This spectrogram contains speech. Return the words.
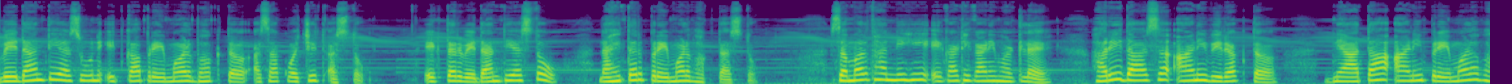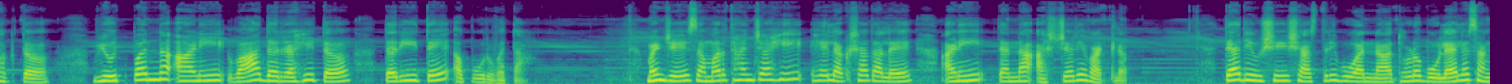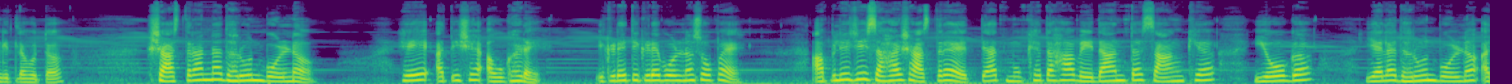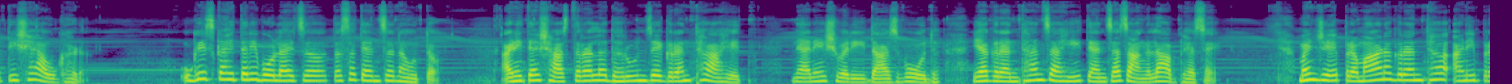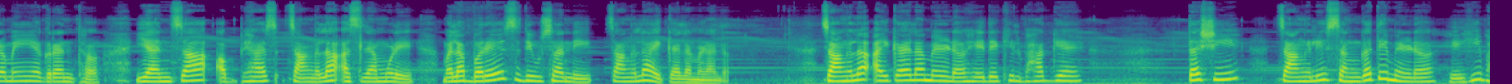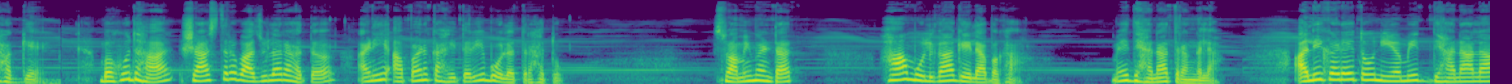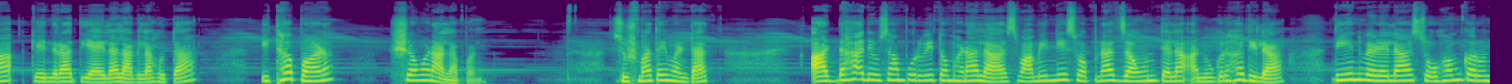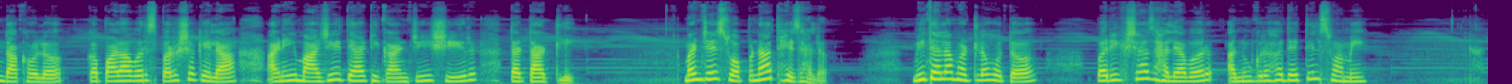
वेदांती असून इतका प्रेमळ भक्त असा क्वचित असतो. एकतर वेदांती असतो नाहीतर प्रेमळ भक्त असतो. समर्थांनीही एका ठिकाणी म्हटलं आहे हरिदास आणि विरक्त ज्ञाता आणि प्रेमळ भक्त व्युत्पन्न आणि वादरहित तरी ते अपूर्वता. म्हणजे समर्थांच्याही हे लक्षात आलं आहे आणि त्यांना आश्चर्य वाटलं. त्या दिवशी शास्त्रीबुवांना थोडं बोलायला सांगितलं होतं. शास्त्रांना धरून बोलणं हे अतिशय अवघड आहे. इकडे तिकडे बोलणं सोपं आहे. आपली जी सहा शास्त्रं आहेत त्यात मुख्यतः वेदांत सांख्य योग याला धरून बोलणं अतिशय अवघड. उगीच काहीतरी बोलायचं तसं त्यांचं नव्हतं. आणि त्या शास्त्राला धरून जे ग्रंथ आहेत ज्ञानेश्वरी दासबोध या ग्रंथांचाही त्यांचा चांगला अभ्यास आहे. म्हणजे प्रमाण ग्रंथ आणि प्रमेय ग्रंथ यांचा अभ्यास चांगला असल्यामुळे मला बरेच दिवसांनी चांगलं ऐकायला मिळालं. चांगलं ऐकायला मिळणं हे देखील भाग्य आहे. तशी चांगली संगती मिळणं हेही भाग्य आहे. बहुधा शास्त्र बाजूला राहतं आणि आपण काहीतरी बोलत राहतो. स्वामी म्हणतात हा मुलगा गेला बघा. मी ध्यानात रंगला. अलीकडे तो नियमित ध्यानाला केंद्रात यायला लागला होता. इथं पण श्रवणाला पण. सुषमाताई म्हणतात आठ दहा दिवसांपूर्वी तो म्हणाला स्वामींनी स्वप्नात जाऊन त्याला अनुग्रह दिला. तीन वेळेला सोहम करून दाखवलं. कपाळावर स्पर्श केला आणि माझी त्या ठिकाणची शीर तटाटली. म्हणजे स्वप्नात हे झालं. मी त्याला म्हटलं होतं परीक्षा झाल्यावर अनुग्रह देतील स्वामी.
